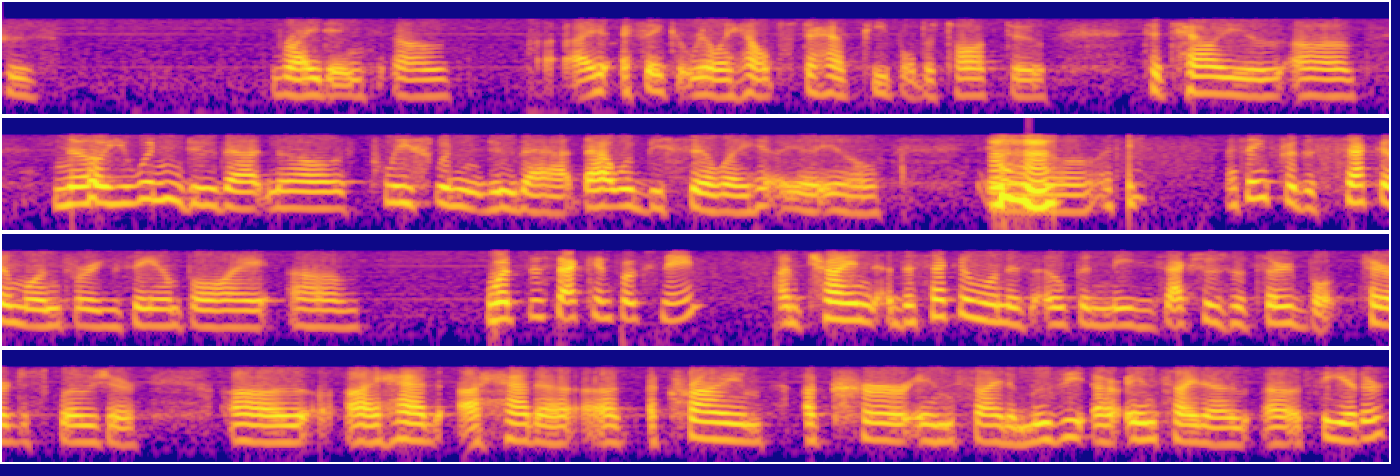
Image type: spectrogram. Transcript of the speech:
who's writing. Uh, I, I think it really helps to have people to talk to to tell you. Uh, no, you wouldn't do that. No, police wouldn't do that. That would be silly. You know. And, mm-hmm. uh, I think I think for the second one, for example, I um What's the second book's name? I'm trying the second one is Open Meetings. Actually it was the third book, Fair Disclosure. Uh I had I had a, a, a crime occur inside a movie or inside a, a theater,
